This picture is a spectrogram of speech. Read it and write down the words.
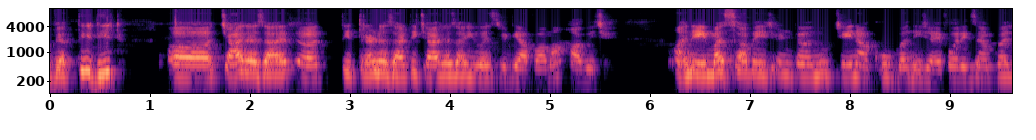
વ્યક્તિ દીઠ અ, ચાર હજાર અ, થી ત્રણ હજારથી ચાર હજાર યુએસડીટી આપવામાં આવે છે. અને એમાં સબ એજન્ટનું ચેન આખું બની જાય. ફોર એક્ઝામ્પલ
